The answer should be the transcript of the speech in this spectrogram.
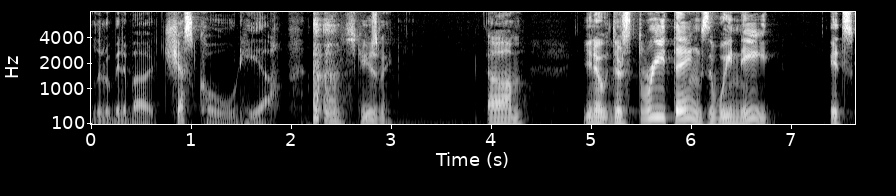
little bit of a chest cold here. Excuse me. Um, you know, there's three things that we need. It's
